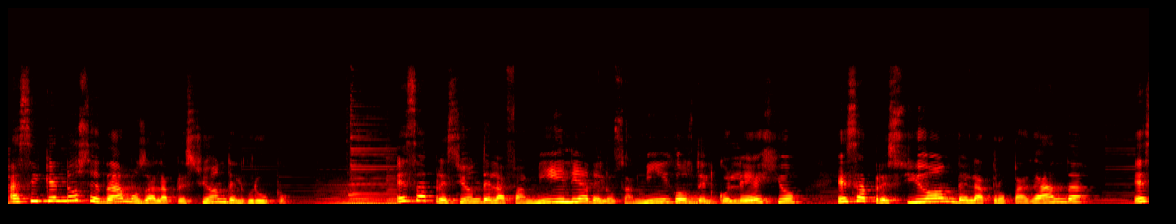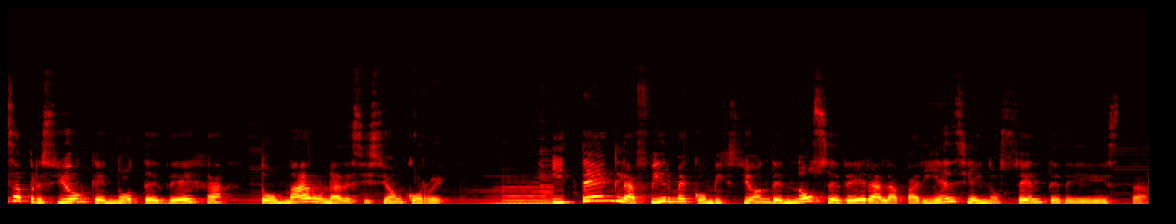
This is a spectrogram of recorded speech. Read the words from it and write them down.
Así que no cedamos a la presión del grupo. Esa presión de la familia, de los amigos, del colegio, esa presión de la propaganda, esa presión que no te deja tomar una decisión correcta. Y ten la firme convicción de no ceder a la apariencia inocente de esta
